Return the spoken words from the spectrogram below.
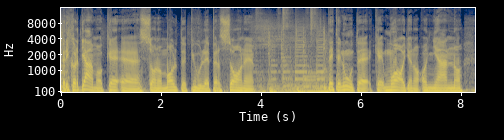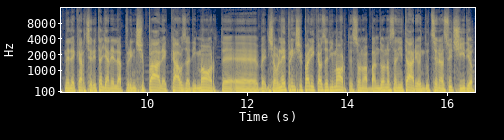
Ricordiamo che eh, sono molte più le persone detenute che muoiono ogni anno nelle carceri italiane. La principale causa di morte, eh, beh, diciamo, le principali cause di morte sono abbandono sanitario, induzione al suicidio.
